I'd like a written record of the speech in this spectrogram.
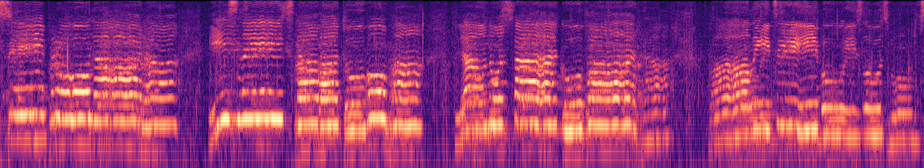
stipru dara, iznīks tavā tuvumā, ļauno spēku vara. Palīdzību izlūdz mums,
